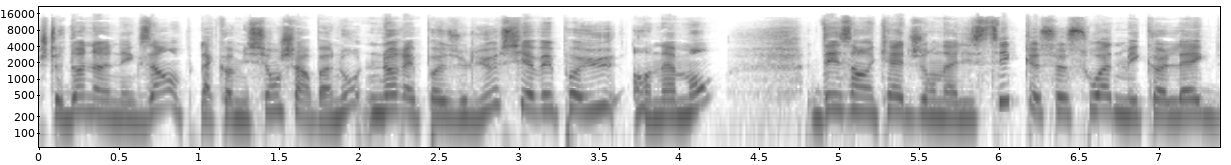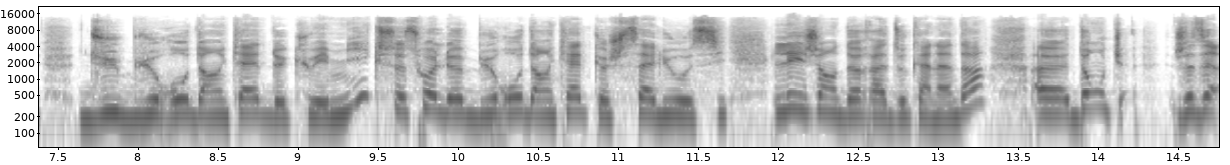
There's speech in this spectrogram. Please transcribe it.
Je te donne un exemple. La commission Charbonneau n'aurait pas eu lieu s'il n'y avait pas eu en amont des enquêtes journalistiques, que ce soit de mes collègues du bureau d'enquête de QMI, que ce soit le bureau d'enquête que je salue aussi, les gens de Radio-Canada. Euh, donc, je veux dire,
